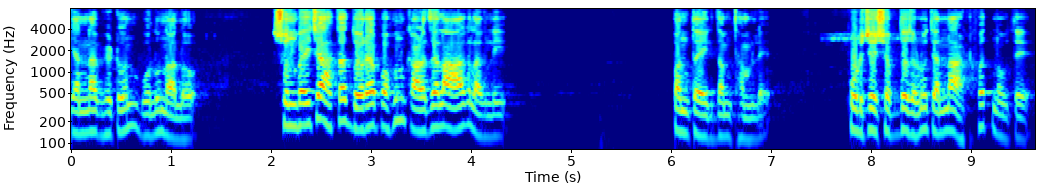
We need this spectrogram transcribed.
यांना भेटून बोलून आलो. सुनबाईच्या हातात दोऱ्या पाहून काळजाला आग लागली. पंत एकदम थांबले. पुढचे शब्द जणू त्यांना आठवत नव्हते.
